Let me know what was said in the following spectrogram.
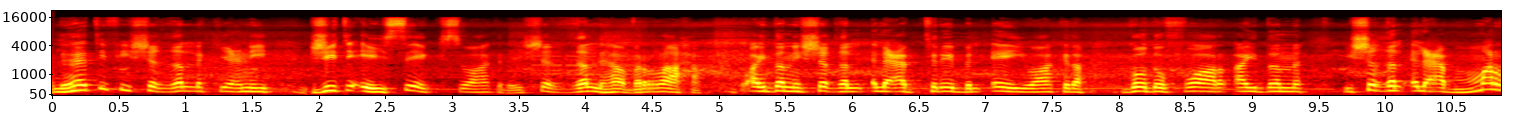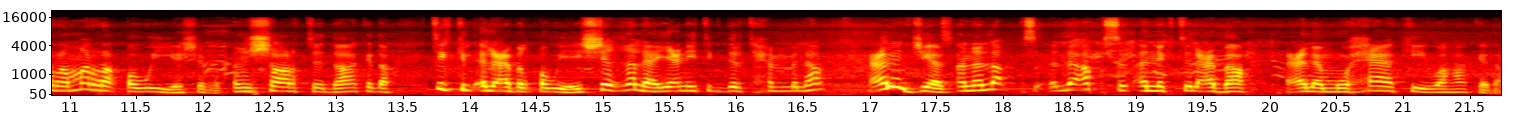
الهاتف يشغل لك يعني GTA 6 وهكذا يشغلها بالراحة. وأيضا يشغل ألعاب triple A وهكذا. God of War أيضا يشغل ألعاب مرة مرة قوية شباب. Uncharted هكذا تلك الألعاب القوية يشغلها يعني تقدر تحملها على الجهاز. أنا لا لا أقصد أنك تلعبها على محاكي وهكذا.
